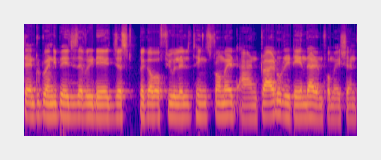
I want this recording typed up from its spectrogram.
10 to 20 pages every day just pick up a few little things from it and try to retain that information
